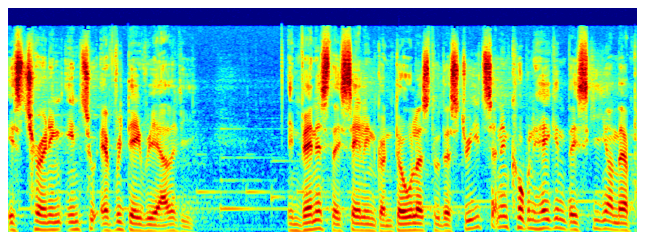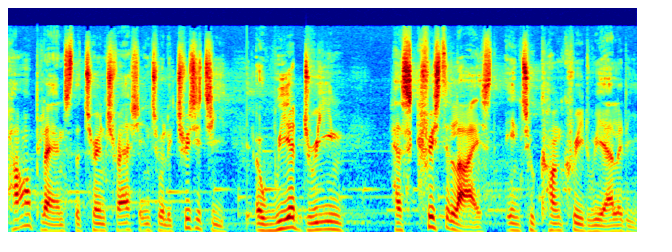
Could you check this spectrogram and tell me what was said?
is turning into everyday reality. In Venice, they sail in gondolas through the streets, and in Copenhagen, they ski on their power plants that turn trash into electricity. A weird dream has crystallized into concrete reality.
